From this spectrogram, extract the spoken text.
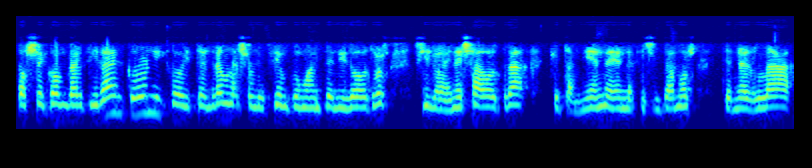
o se convertirá en crónico y tendrá una solución como han tenido otros, sino en esa otra que también eh, necesitamos tenerla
